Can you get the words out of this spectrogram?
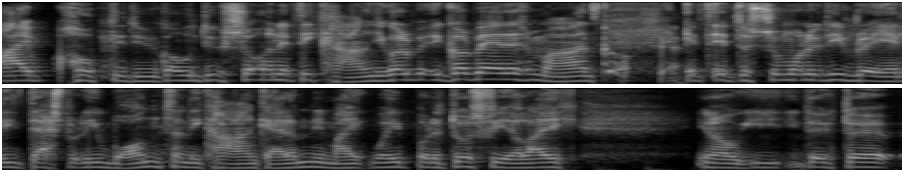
I hope they do go and do something if they can. You've got to, you got to bear this in mind. yeah. if, if there's someone who they really desperately want and they can't get him, they might wait. But it does feel like, you know, the, the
